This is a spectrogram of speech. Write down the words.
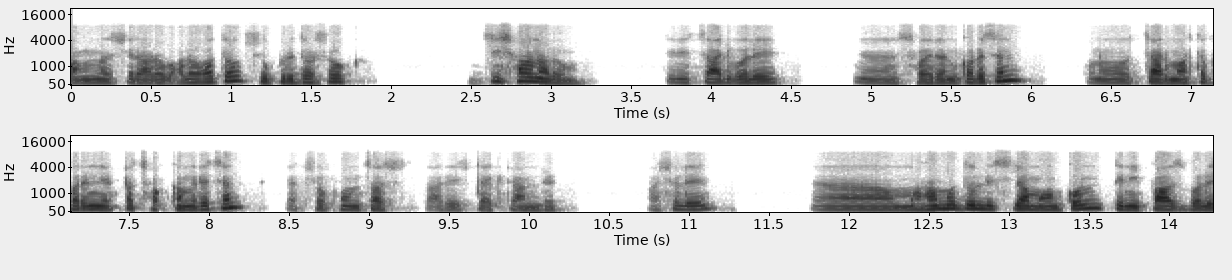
বাংলাদেশের আরও ভালো হতো। সুপ্রিয় দর্শক, জিশান আলম, তিনি চার বলে ছয় রান করেছেন। কোনো চার মারতে পারেনি একটা ছক্কা মেরেছেন, একশো পঞ্চাশ, তার স্ট্রাইক রেট আসলে মাহমুদুল ইসলাম অঙ্কন, তিনি পাঁচ বলে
